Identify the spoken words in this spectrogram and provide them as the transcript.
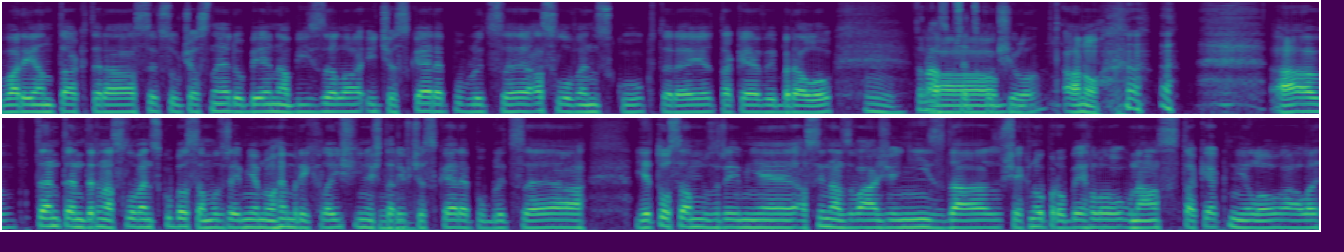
varianta, která se v současné době nabízela i České republice a Slovensku, které je také vybralo. Hmm, to nás a, předskočilo. Ano. A ten tender na Slovensku byl samozřejmě mnohem rychlejší než tady v hmm. České republice a je to samozřejmě asi na zvážení, zda všechno proběhlo u nás tak, jak mělo, ale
